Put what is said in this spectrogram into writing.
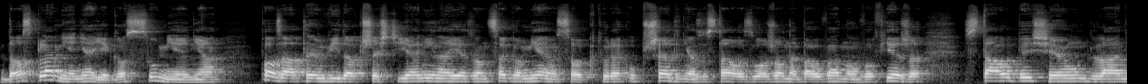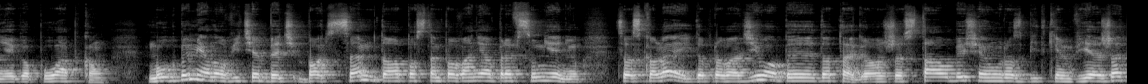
do splamienia jego sumienia. Poza tym widok chrześcijanina jedzącego mięso, które uprzednio zostało złożone bałwanom w ofierze, stałby się dla niego pułapką – Mógłby mianowicie być bodźcem do postępowania wbrew sumieniu, co z kolei doprowadziłoby do tego, że stałby się rozbitkiem wierze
